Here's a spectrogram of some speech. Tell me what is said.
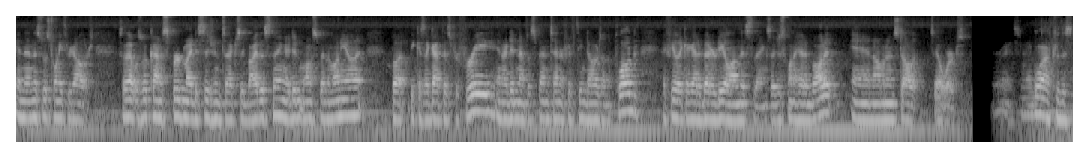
and then this was $23. So that was what kind of spurred my decision to actually buy this thing. I didn't want to spend the money on it, but because I got this for free and I didn't have to spend 10 or $15 on the plug, I feel like I got a better deal on this thing. So I just went ahead and bought it, and I'm to install it, see how it works. Alright, so I'm to go after this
